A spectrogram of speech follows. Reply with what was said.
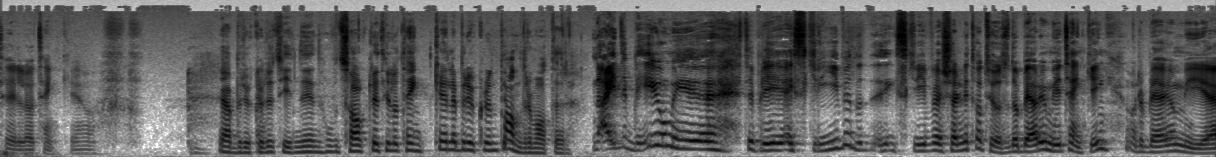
til å tenke og Ja, bruker du tiden din hovedsakelig til å tenke, eller bruker du den på andre måter? Nei, det blir jo mye blir, jeg, skriver, jeg skriver skjønnlitteratur, så da blir det jo mye tenking. Og det blir jo mye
